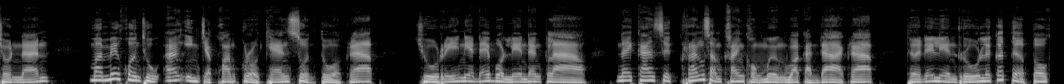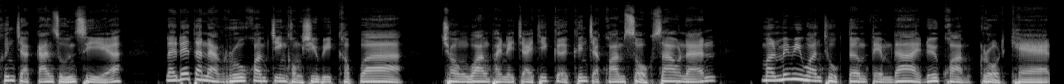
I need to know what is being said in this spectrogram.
ชนนั้น มันไม่ควรถูกอ้างอิงจากความโกรธแค้นส่วนตัวครับ ชูริเนี่ยได้บทเรียนดังกล่าว ในการศึกครั้งสำคัญของเมืองวากันดาครับเเธอได้เรียนรู้และก็เติบโตขึ้นจากการสูญเสีย และได้ตระหนักรู้ความจริงของชีวิตครับว่า ช่องว่างภายในใจที่เกิดขึ้นจากความโศกเศร้านั้น มันไม่มีวันถูกเติมเต็มได้ด้วยความโกรธแค้น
